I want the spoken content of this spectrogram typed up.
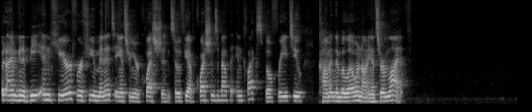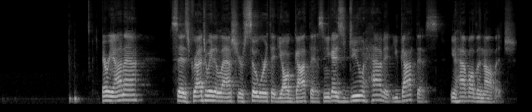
But I'm going to be in here for a few minutes answering your questions. So if you have questions about the NCLEX, feel free to comment them below and I'll answer them live. Ariana says graduated last year, so worth it. Y'all got this. And you guys do have it. You got this. You have all the knowledge.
